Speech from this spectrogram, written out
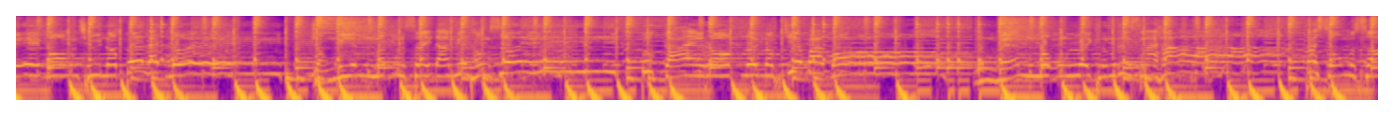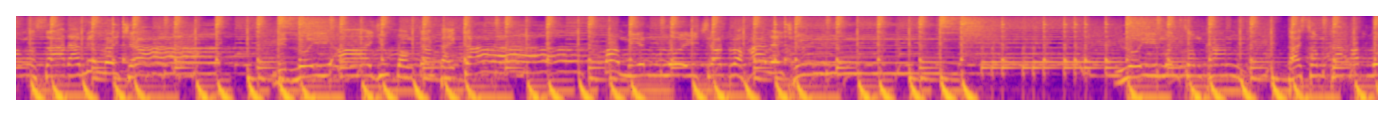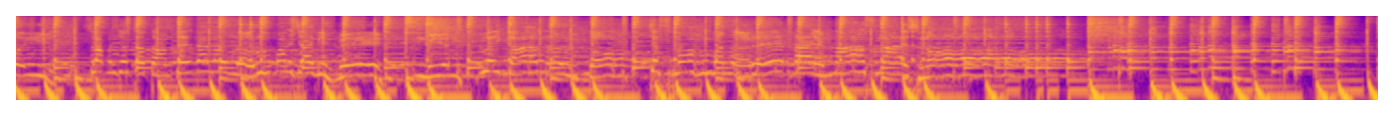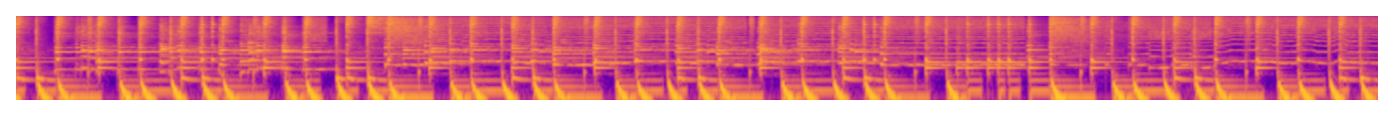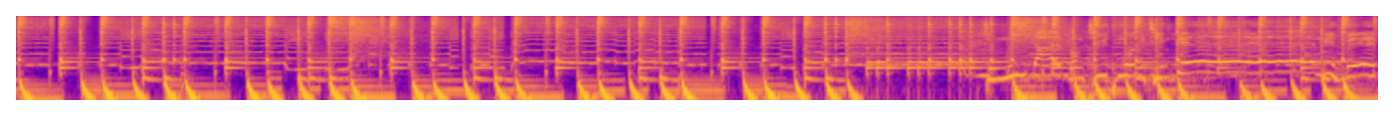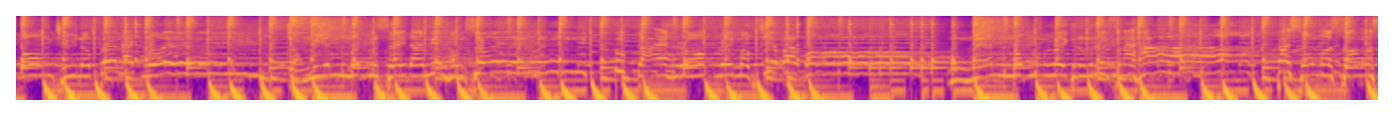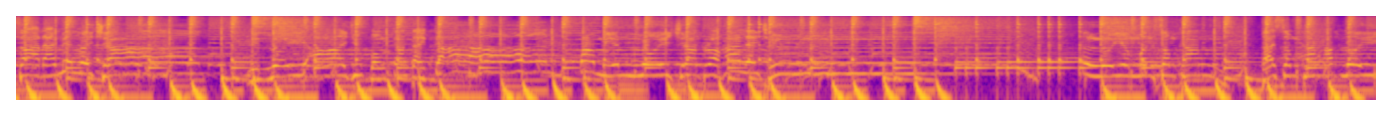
នៅពេលដាច់លុយចង់មានមិត្តស្រីដែលមានហុងស៊ុយពូកែរកលុយមកជាបាល់បងមិនមែនមុខលុយក្នុងរឿងស្នេហាតែសូមសងសារដែលមានលុយច្រើនមានលុយអាយុបងកាន់តែកើនបើមានលុយច្រើនប្រហែលលែងឈឺលុយមិនសំខាន់តែ សំខាន់អត់លុយស្រាប់មិនយកទៅតាមទេដែលលើនៅរស់បានចាយមាសមេ ជំងឺដែលបងឈឺធ្ងន់ជាងគេមាសមេបងឈឺនៅពេលដាច់លុយចង់មានមិត្តស្រីដែលមានហុងស៊ុយពុកកែរកលុយមកជាបាល់បងមិនមែនមុខលុយក្នុងរឿងស្នេហាតែសូមសងសារដែលមានលុយច្រើនមានលុយអាយុបងកាន់តែកើនបើមានលុយច្រើនប្រហែលលែងឈឺ សំខាន់អត់លុយ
